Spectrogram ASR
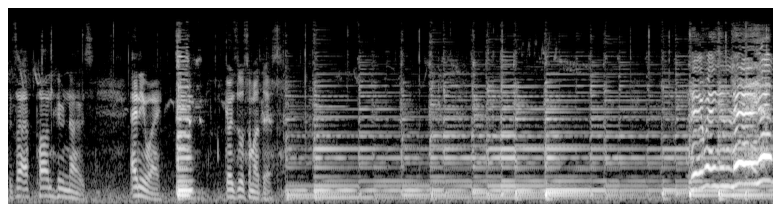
Is that a pun? Who knows? Anyway, goes a little something like this. There when you're laying,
